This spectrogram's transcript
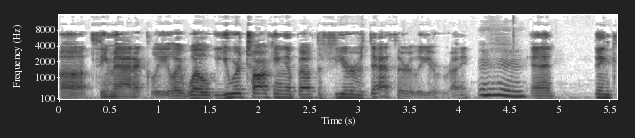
Uh, thematically, like, well, you were talking about the fear of death earlier, right? Mm-hmm. And I think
